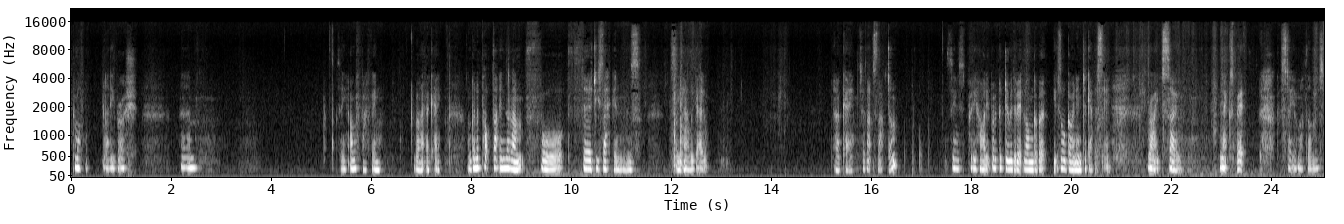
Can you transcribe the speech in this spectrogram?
Come off the bloody brush. Um, see, I'm faffing. Right, okay. I'm going to pop that in the lamp for 30 seconds see how we go. Okay, so that's that done. Seems pretty hard. It probably could do with a bit longer, but it's all going in together soon. Right, so next bit, state of my thumbs.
